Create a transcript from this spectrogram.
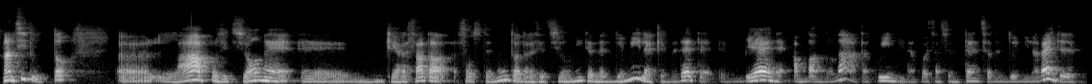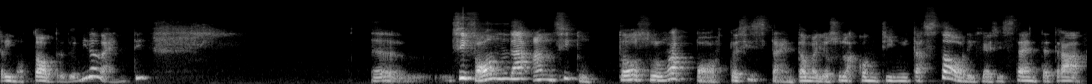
anzitutto eh, la posizione eh, che era stata sostenuta dalle sezioni unite nel 2000 e che vedete viene abbandonata quindi da questa sentenza del 2020 del 1 ottobre 2020 eh, si fonda anzitutto sul rapporto esistente, o meglio sulla continuità storica esistente tra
